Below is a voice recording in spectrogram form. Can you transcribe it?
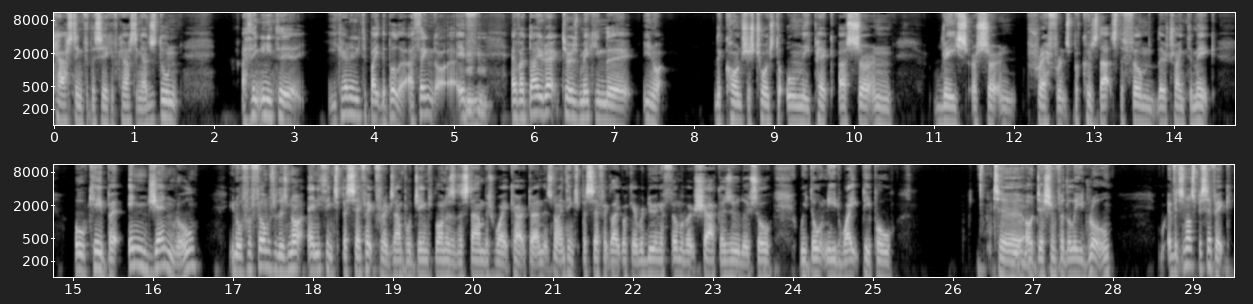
casting for the sake of casting, I just don't. I think you need to. You kind of need to bite the bullet. I think if Mhm. if a director is making the you know the conscious choice to only pick a certain race or certain preference because that's the film they're trying to make okay but in general you know for films where there's not anything specific for example james bond is an established white character and it's not anything specific like okay we're doing a film about shaka zulu so we don't need white people to Mhm. audition for the lead role if it's not specific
